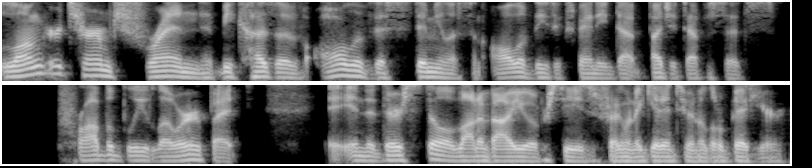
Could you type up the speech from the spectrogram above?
longer term trend because of all of this stimulus and all of these expanding de- budget deficits probably lower but in that there's still a lot of value overseas which i want to get into in a little bit here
